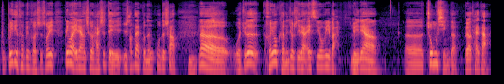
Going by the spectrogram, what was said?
不不一定特别合适，所以另外一辆车还是得日常代步能顾得上。嗯那我觉得很有可能就是一辆 SUV 吧，就一辆呃中型的，不要太大，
